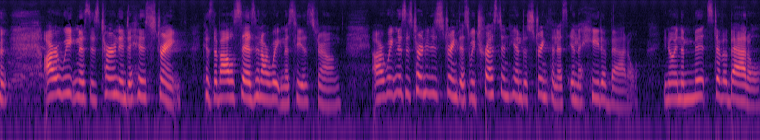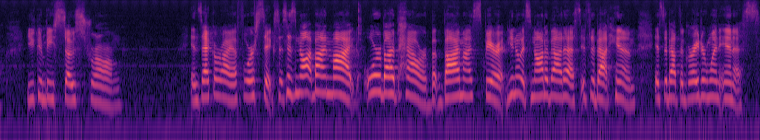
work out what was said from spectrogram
our weakness is turned into his strength because the Bible says, in our weakness, he is strong. Our weakness is turned into strength as we trust in him to strengthen us in the heat of battle. You know, in the midst of a battle, you can be so strong. In Zechariah 4 6, it says, Not by might or by power, but by my spirit. You know, it's not about us, it's about Him. It's about the greater one in us.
